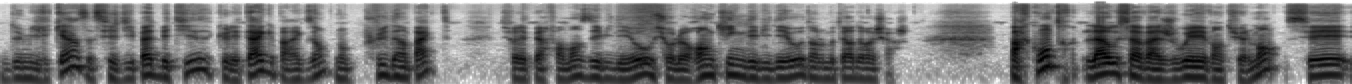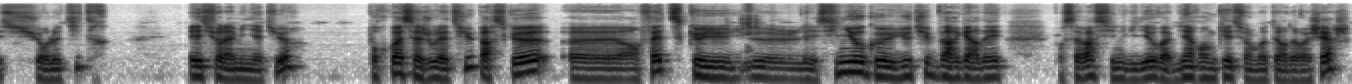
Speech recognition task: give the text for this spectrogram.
2015, si je ne dis pas de bêtises, que les tags, par exemple, n'ont plus d'impact sur les performances des vidéos ou sur le ranking des vidéos dans le moteur de recherche. Par contre, là où ça va jouer éventuellement, c'est sur le titre et sur la miniature. Pourquoi ça joue là-dessus? Parce que, euh, en fait, que, les signaux que YouTube va regarder pour savoir si une vidéo va bien ranker sur le moteur de recherche,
